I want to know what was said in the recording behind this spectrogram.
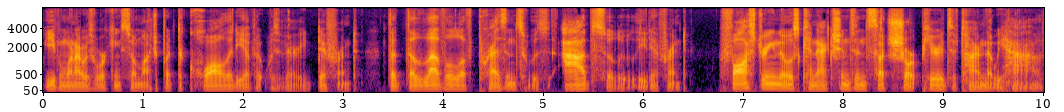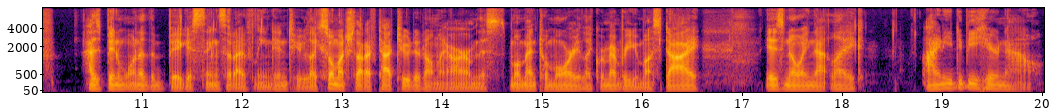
even when I was working so much, but the quality of it was very different. That the level of presence was absolutely different. Fostering those connections in such short periods of time that we have has been one of the biggest things that I've leaned into. Like so much that I've tattooed it on my arm, this memento mori, like remember you must die, is knowing that like I need to be here now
